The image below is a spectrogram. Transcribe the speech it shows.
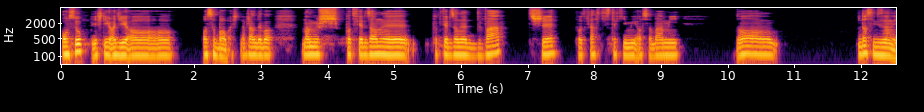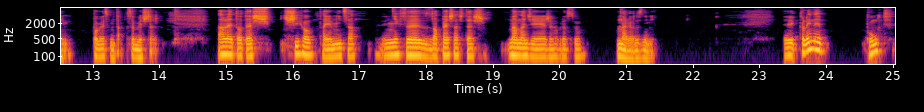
osób, jeśli chodzi o osobowość. Naprawdę, bo mam już potwierdzony, potwierdzone dwa, trzy podcasty z takimi osobami, no, dosyć znanymi. Powiedzmy tak, sobie szczerze. ale to też cicho, tajemnica. Nie chcę zapeszać też. Mam nadzieję, że po prostu nagram z nimi. Y, Kolejny punkt,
